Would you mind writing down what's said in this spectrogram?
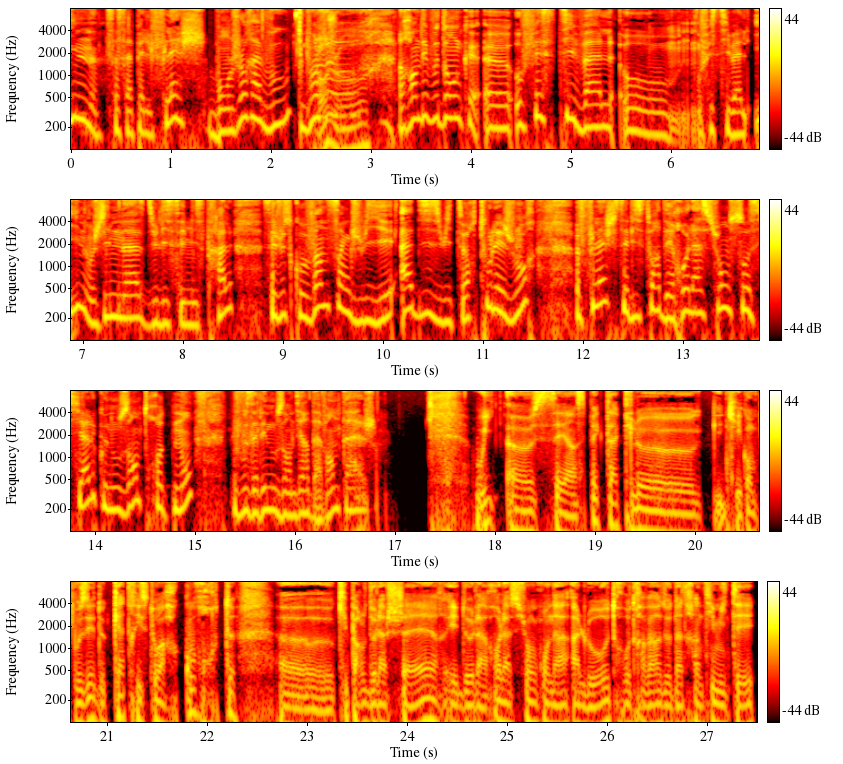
IN. Ça s'appelle Flèche. Bonjour à vous. Bonjour. Rendez-vous donc euh, au festival au, au festival IN au gymnase du lycée Mistral. C'est jusqu'au 25 juillet à 18h tous les jours. Flèche, c'est l'histoire des relations sociales que nous entretenons. Mais vous allez nous en dire davantage. Oui, euh, c'est un spectacle euh, qui est composé de quatre histoires courtes euh, qui parlent de la chair et de la relation qu'on a à l'autre au travers de notre intimité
